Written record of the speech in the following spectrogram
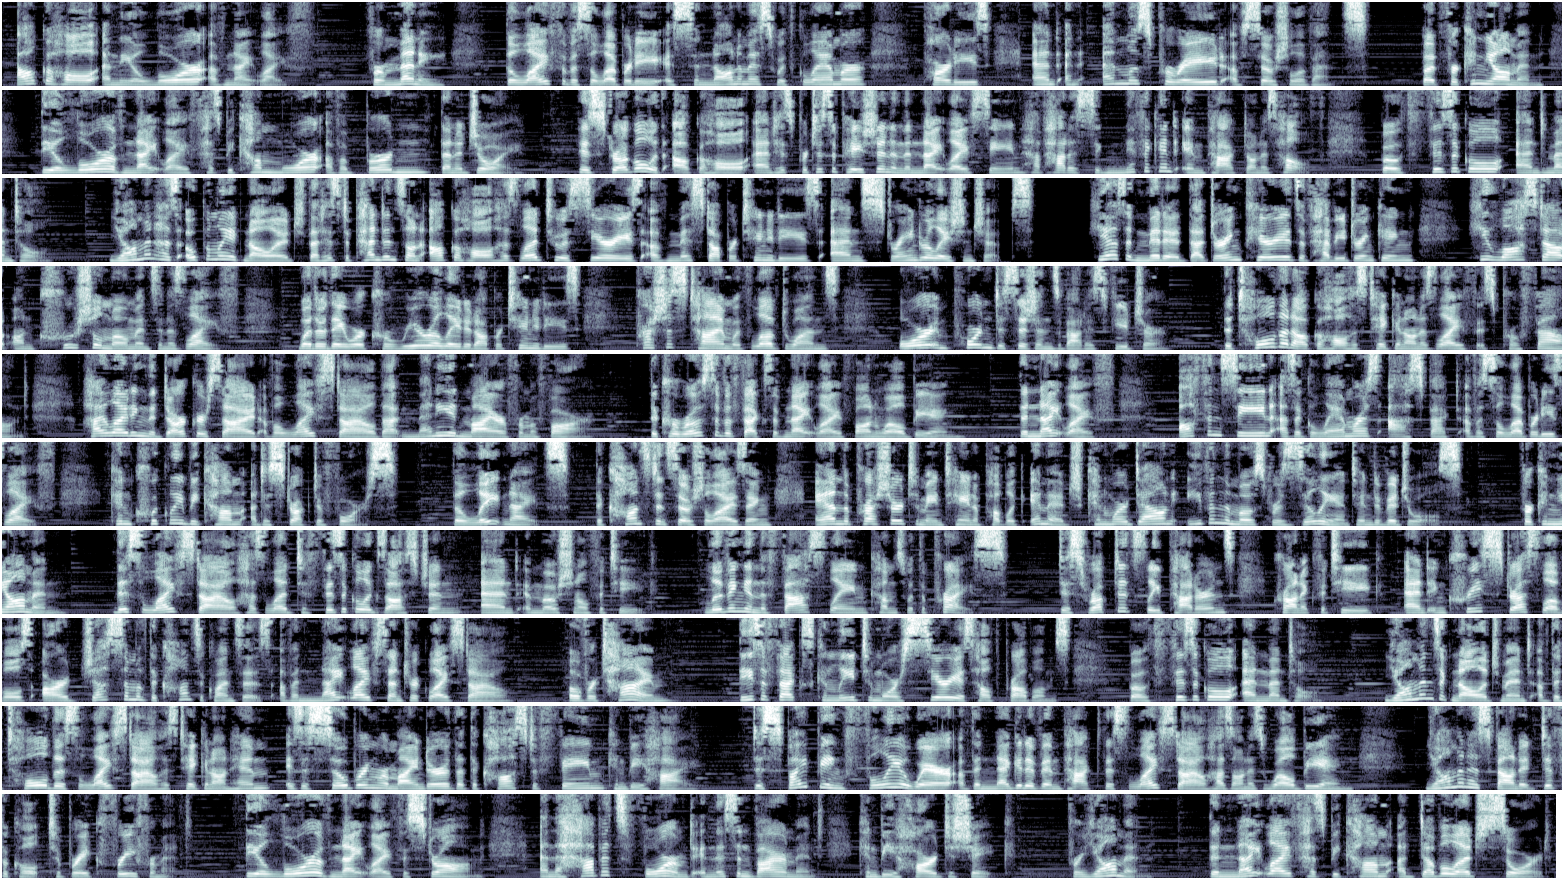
alcohol, and the allure of nightlife. For many, the life of a celebrity is synonymous with glamour, parties, and an endless parade of social events. But for Can Yaman, the allure of nightlife has become more of a burden than a joy. His struggle with alcohol and his participation in the nightlife scene have had a significant impact on his health, both physical and mental. Yaman has openly acknowledged that his dependence on alcohol has led to a series of missed opportunities and strained relationships. He has admitted that during periods of heavy drinking, he lost out on crucial moments in his life, whether they were career-related opportunities, precious time with loved ones, or important decisions about his future. The toll that alcohol has taken on his life is profound, highlighting the darker side of a lifestyle that many admire from afar. The corrosive effects of nightlife on well-being. The nightlife, often seen as a glamorous aspect of a celebrity's life, can quickly become a destructive force. The late nights, the constant socializing, and the pressure to maintain a public image can wear down even the most resilient individuals. For Can Yaman, this lifestyle has led to physical exhaustion and emotional fatigue. Living in the fast lane comes with a price. Disrupted sleep patterns, chronic fatigue, and increased stress levels are just some of the consequences of a nightlife-centric lifestyle. Over time, these effects can lead to more serious health problems, both physical and mental. Yaman's acknowledgement of the toll this lifestyle has taken on him is a sobering reminder that the cost of fame can be high. Despite being fully aware of the negative impact this lifestyle has on his well-being, Yaman has found it difficult to break free from it. The allure of nightlife is strong, and the habits formed in this environment can be hard to shake. For Yaman, the nightlife has become a double-edged sword,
